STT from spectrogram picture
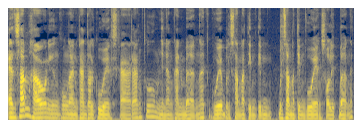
And somehow lingkungan kantor gue yang sekarang tuh menyenangkan banget. Gue bersama tim-tim bersama tim gue yang solid banget.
